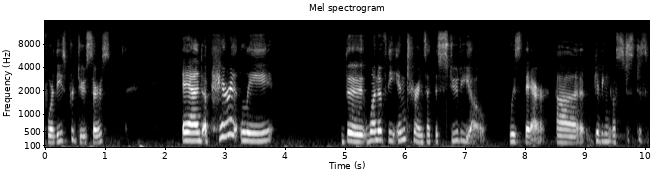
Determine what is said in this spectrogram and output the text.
for these producers, and apparently, the one of the interns at the studio was there, uh, giving us just just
